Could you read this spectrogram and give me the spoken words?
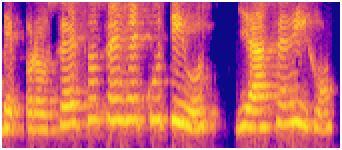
de procesos ejecutivos, ya se dijo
